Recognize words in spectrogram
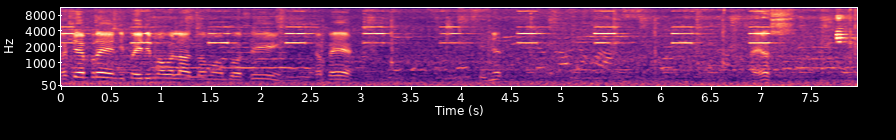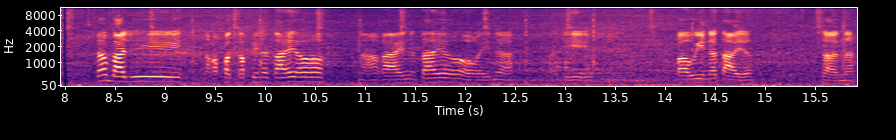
Kasi syempre, hindi pwede mawala ito mga bossing. Kape. Ayos. So, bali, nakapagkape na tayo. Nakakain na tayo. Okay na. Bali, pauwi na tayo. Sana.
